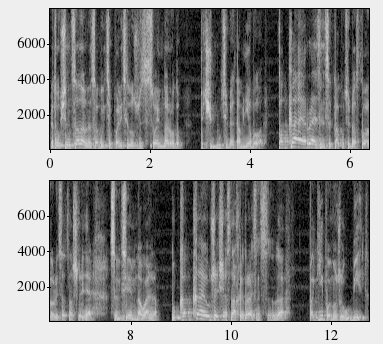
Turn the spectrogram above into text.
Это общенациональное событие. Политика должен быть со своим народом. Почему тебя там не было? Какая разница, как у тебя складывались отношения с Алексеем Навальным? Ну какая уже сейчас нахрен разница, да? Погиб он уже, убит.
